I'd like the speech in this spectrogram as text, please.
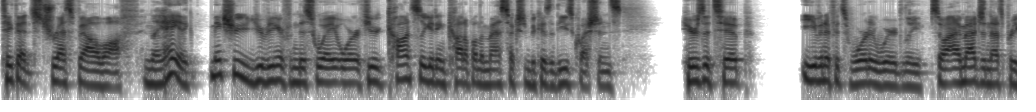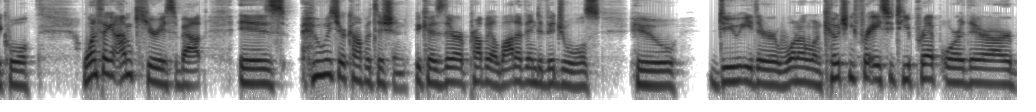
take that stress valve off and like, hey, like, make sure you're viewing it from this way. Or if you're constantly getting caught up on the math section because of these questions, here's a tip, even if it's worded weirdly. So I imagine that's pretty cool. One thing I'm curious about is who is your competition? Because there are probably a lot of individuals who do either one on one coaching for ACT prep or there are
